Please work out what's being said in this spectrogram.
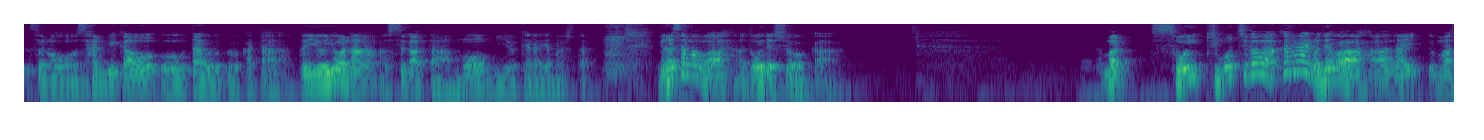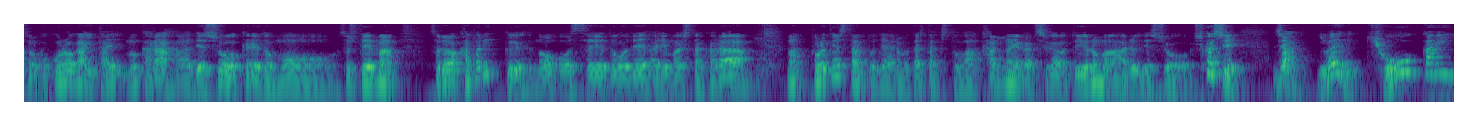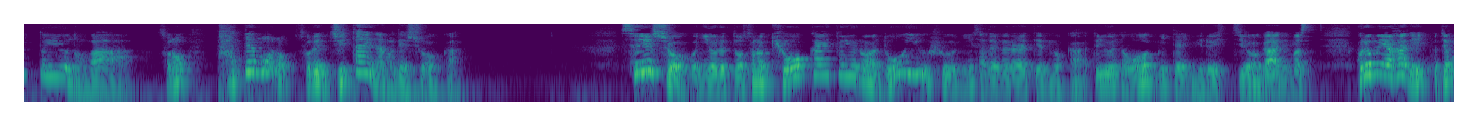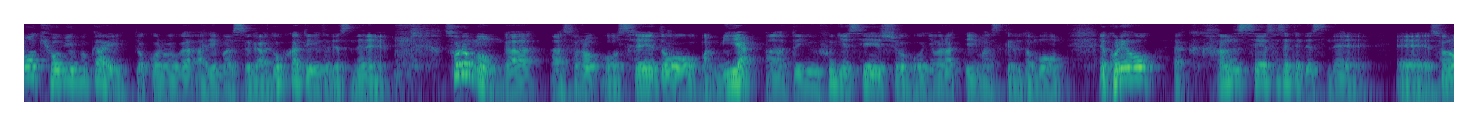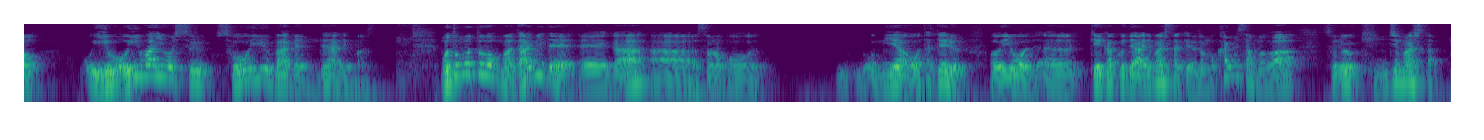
その賛美歌を歌う方というような姿も見受けられました。皆様はどうでしょうか？まあ、そういう気持ちがわからないのではない。まあ、その心が痛むからでしょうけれども、そしてまあ、それはカトリックの聖堂でありましたから、まあ、プロテスタントである私たちとは考えが違うというのもあるでしょう。しかし、じゃあ、いわゆる教会というのは、その建物、それ自体なのでしょうか？聖書によると、その教会というのはどういうふうに定められているのかというのを見てみる必要があります。これもやはりとても興味深いところがありますが、どこかというとですね、ソロモンがその聖堂、ミヤというふうに聖書にはなっていますけれども、これを完成させてですね、そのお祝いをする、そういう場面であります。もともと、まあ、ダビデが、その、宮を建てるよう、計画でありましたけれども、神様はそれを禁じました。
